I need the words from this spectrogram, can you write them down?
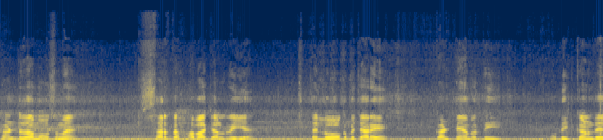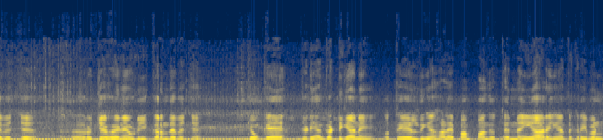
ਠੰਡ ਦਾ ਮੌਸਮ ਹੈ, ਸਰਦ ਹਵਾ ਚੱਲ ਰਹੀ ਹੈ ਤੇ ਲੋਕ ਵਿਚਾਰੇ ਘੰਟਿਆਂ ਬੱਧੀ ਉਡੀਕਣ ਦੇ ਵਿੱਚ ਰੁੱਝੇ ਹੋਏ ਨੇ ਉਡੀਕ ਕਰਨ ਦੇ ਵਿੱਚ, ਕਿਉਂਕਿ ਜਿਹੜੀਆਂ ਗੱਡੀਆਂ ਨੇ, ਉਹ ਤੇਲ ਦੀਆਂ ਹਾਲੇ ਪੰਪਾਂ ਦੇ ਉੱਤੇ ਨਹੀਂ ਆ ਰਹੀਆਂ, ਤਕਰੀਬਨ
